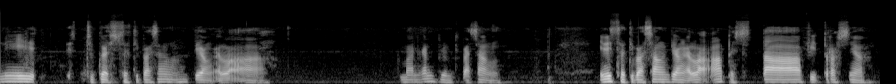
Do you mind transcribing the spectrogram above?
ini juga sudah dipasang tiang LA kemarin kan belum dipasang. Ini sudah dipasang tiang LA beserta fitrosnya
